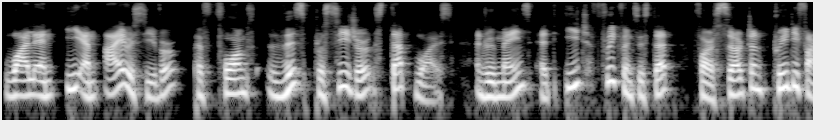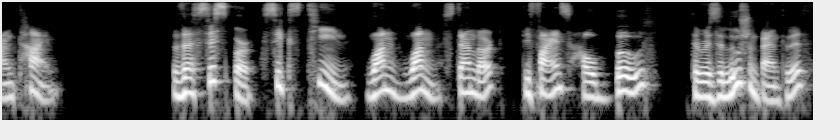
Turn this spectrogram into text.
while an EMI receiver performs this procedure stepwise and remains at each frequency step for a certain predefined time. The CISPR 1611 standard defines how both the resolution bandwidth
